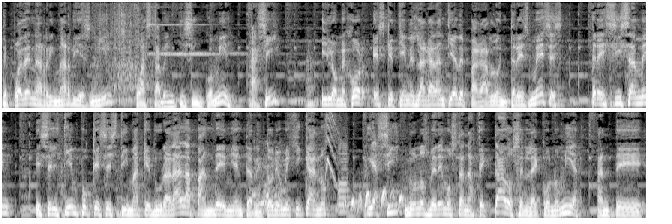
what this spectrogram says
te pueden arrimar 10 mil o hasta 25 mil. Así. Y lo mejor es que tienes la garantía de pagarlo en tres meses precisamente es el tiempo que se estima que durará la pandemia en territorio mexicano y así no nos veremos tan afectados en la economía ante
